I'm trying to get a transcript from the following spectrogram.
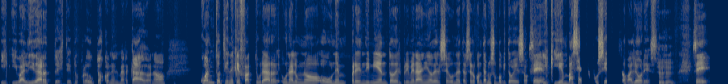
y, validar este, tus productos con el mercado, ¿no? ¿Cuánto tiene que facturar un alumno o un emprendimiento del primer año, del segundo, del tercero? Contanos un poquito eso. Sí. Y, en base a qué pusieron esos valores. Sí,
